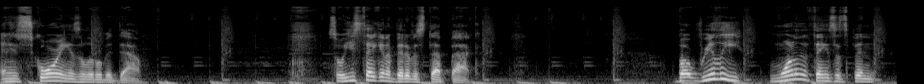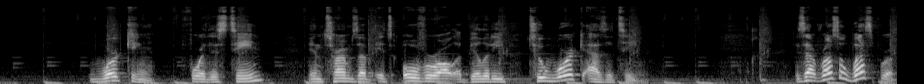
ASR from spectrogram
And his scoring is a little bit down. So he's taken a bit of a step back. But really, one of the things that's been working for this team in terms of its overall ability to work as a team is that Russell Westbrook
